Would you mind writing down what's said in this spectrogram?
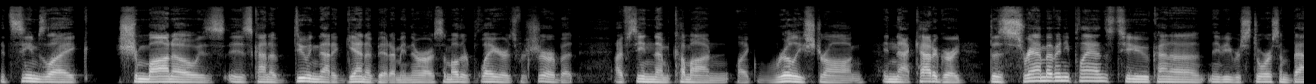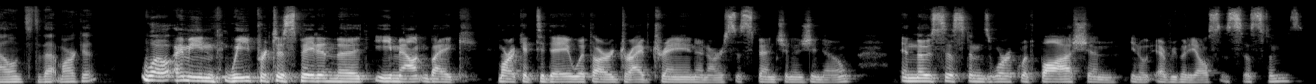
it seems like Shimano is is kind of doing that again a bit. I mean, there are some other players for sure, but I've seen them come on like really strong in that category. Does SRAM have any plans to kind of maybe restore some balance to that market? Well, I mean, we participate in the e mountain bike market today with our drivetrain and our suspension, as you know and those systems work with Bosch and you know everybody else's systems.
